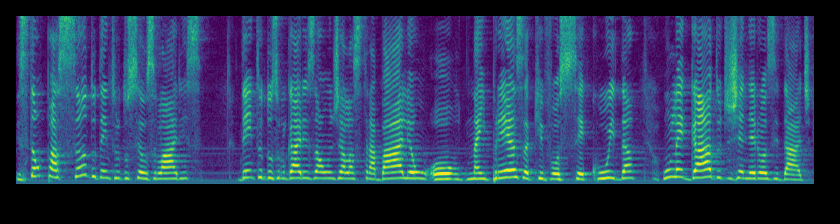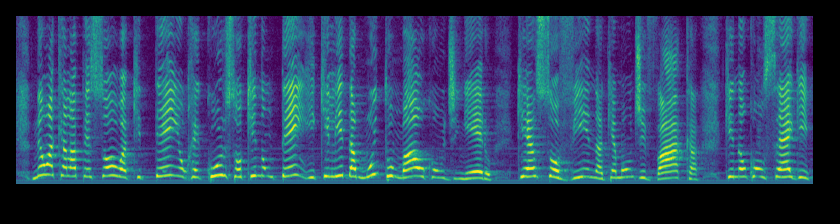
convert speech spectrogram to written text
estão passando dentro dos seus lares, dentro dos lugares onde elas trabalham ou na empresa que você cuida, um legado de generosidade. Não aquela pessoa que tem o recurso ou que não tem e que lida muito mal com o dinheiro, que é sovina, que é mão de vaca, que não consegue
